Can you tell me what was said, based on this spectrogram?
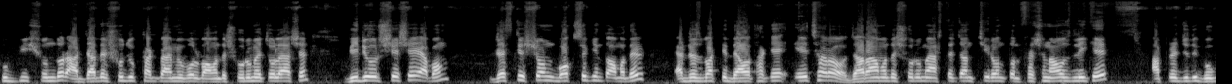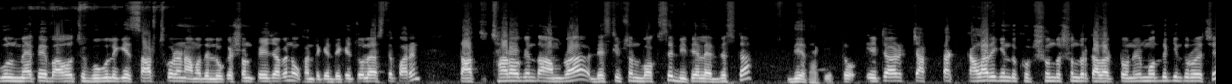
খুবই সুন্দর। আর যাদের সুযোগ থাকবে, আমি বলব আমাদের শোরুমে চলে আসেন। ভিডিওর শেষে এবং ডেসক্রিপশন বক্সে কিন্তু আমাদের অ্যাড্রেস বারটি দেওয়া থাকে। এছাড়াও, যারা আমাদের শোরুমে আসতে চান চিরন্তন ফ্যাশন হাউস লিখে, আপনি যদি গুগল ম্যাপে বা হচ্ছে গুগলে গিয়ে সার্চ করেন, আমাদের লোকেশন পেয়ে যাবেন। ওখান থেকে দেখে চলে আসতে পারেন। তাছাড়াও কিন্তু আমরা ডেসক্রিপশন বক্সে ডিটেল অ্যাড্রেসটা দিয়ে থাকি। তো এটার চারটা কালারই কিন্তু খুব সুন্দর সুন্দর কালার টোনের মধ্যে কিন্তু রয়েছে।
